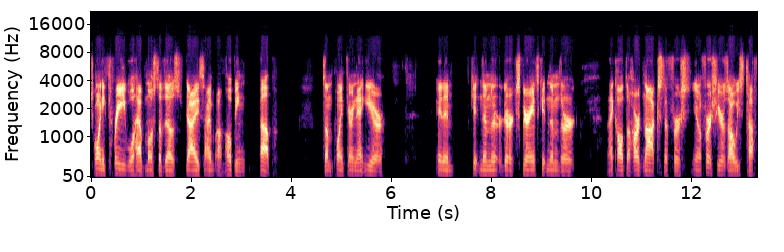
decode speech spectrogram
23 we'll have most of those guys. I'm I'm hoping up some point during that year, and then getting them their, their experience, getting them their I call it the hard knocks. The first, you know, first year is always tough,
